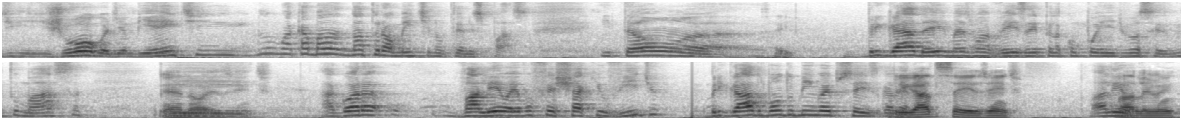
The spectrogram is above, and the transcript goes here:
de jogo, de ambiente, não acaba naturalmente não tendo espaço. Então, uh, obrigado aí mais uma vez aí pela companhia de vocês, muito massa. É e nóis, gente. Agora, valeu aí, eu vou fechar aqui o vídeo. Obrigado, bom domingo aí pra vocês, galera. Obrigado vocês, gente. Valeu. Valeu, hein.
